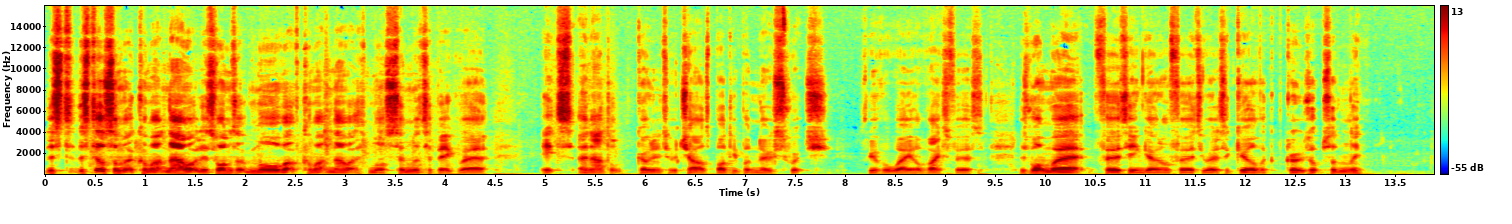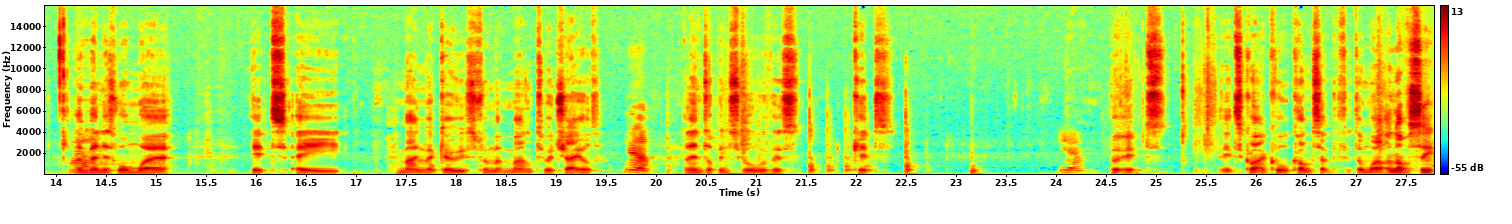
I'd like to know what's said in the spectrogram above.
There's, there's still some that have come out now. There's ones that are more that have come out now that's more similar to Big, where it's an adult going into a child's body, but no switch the other way or vice versa. There's one where 13 going on 30, where it's a girl that grows up suddenly, Yeah. and then there's one where it's a man that goes from a man to a child Yeah. And ends up in school with his kids. Yeah. But it's it's quite a cool concept if it's done well. And obviously,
